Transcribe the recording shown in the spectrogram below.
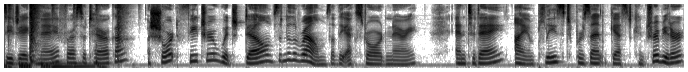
CJ Kane for Esoterica, a short feature which delves into the realms of the extraordinary. And today I am pleased to present guest contributor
